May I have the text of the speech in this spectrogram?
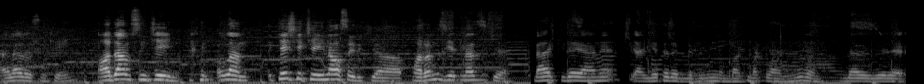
Helal olsun Kane. Adamsın Kane. Ulan keşke Kane'i alsaydık ya. Paramız yetmezdi ki. Belki de yani ya yetebilirdi bilmiyorum bakmak lazım da böyle, böyle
